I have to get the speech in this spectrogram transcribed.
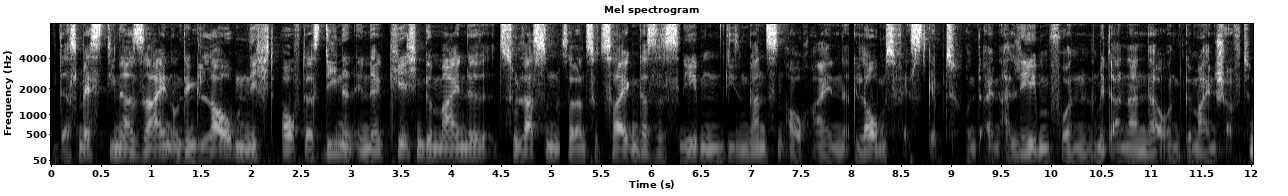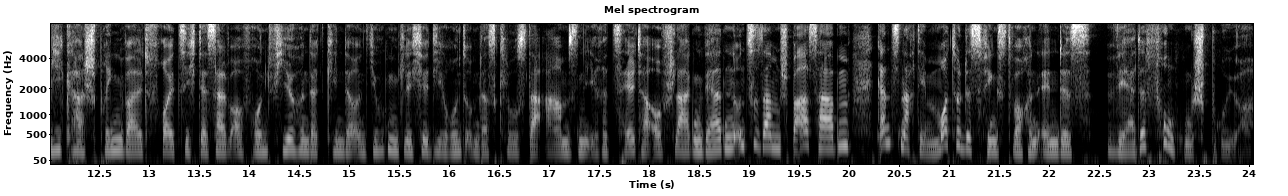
das Messdienersein und den Glauben nicht auf das Dienen in der Kirchengemeinde zu lassen, sondern zu zeigen, dass es neben diesem Ganzen auch ein Glaubensfest gibt und ein Erleben von Miteinander und Gemeinschaft. Mika Springwald freut sich deshalb auf rund 400 Kinder und Jugendliche, die rund um das Kloster Amsen ihre Zelte aufschlagen werden und zusammen Spaß haben, ganz nach dem Motto des Pfingstwochenendes Werde Funkensprüher.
